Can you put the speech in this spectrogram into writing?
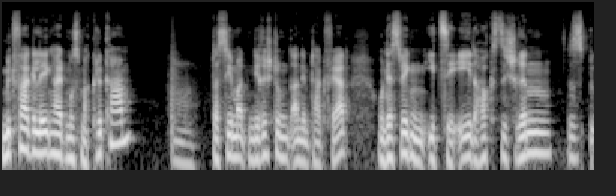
Mitfahrgelegenheit muss man Glück haben, dass jemand in die Richtung an dem Tag fährt. Und deswegen ein ICE, da hockst du dich drin, das ist,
